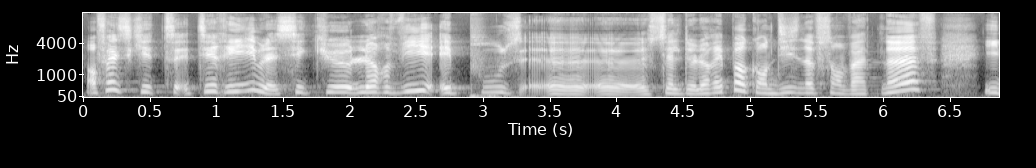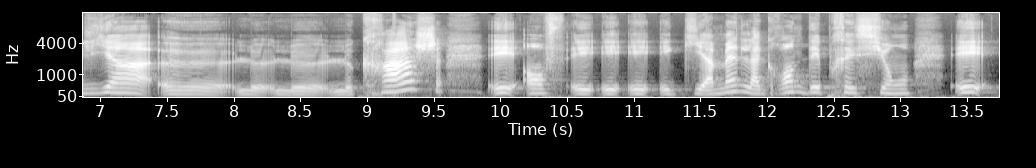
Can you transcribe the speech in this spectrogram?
En fait, ce qui est terrible, c'est que leur vie épouse euh, euh, celle de leur époque. En 1929, il y a euh, le, le- le crash et, en f- et, et- et- et qui amène la Grande Dépression. Et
